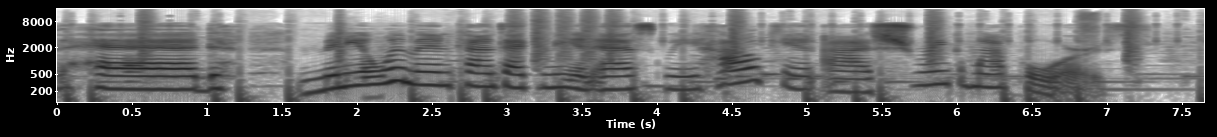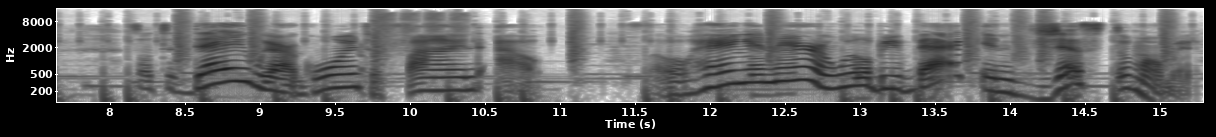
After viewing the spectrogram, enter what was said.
had many a women contact me and ask me, how can I shrink my pores? So today we are going to find out. So hang in there and we'll be back in just a moment.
